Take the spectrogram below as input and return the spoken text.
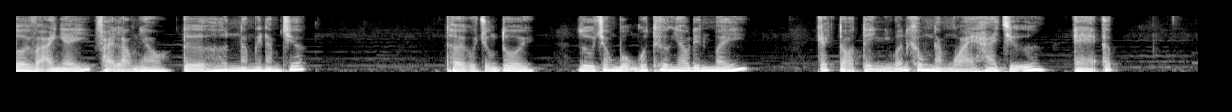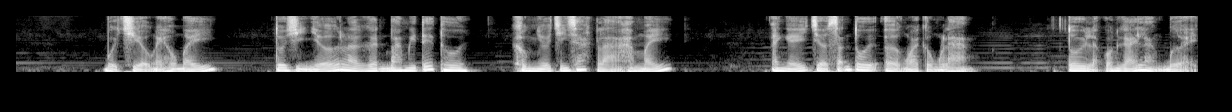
Tôi và anh ấy phải lòng nhau từ hơn 50 năm trước. Thời của chúng tôi, dù trong bụng có thương nhau đến mấy, cách tỏ tình vẫn không nằm ngoài hai chữ e ấp. Buổi chiều ngày hôm ấy, tôi chỉ nhớ là gần 30 Tết thôi, không nhớ chính xác là hăm mấy. Anh ấy chờ sẵn tôi ở ngoài cổng làng. Tôi là con gái làng bưởi,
